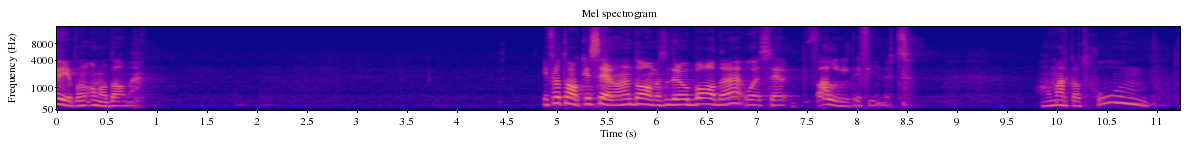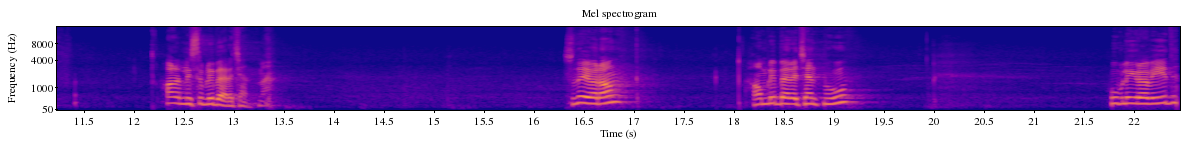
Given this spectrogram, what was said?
øye på en annen dame. Ifra taket ser han en dame som drev og bader, og ser veldig fin ut. Han merker at hun har lyst til å bli bedre kjent med. Så det gjør han. Han blir bedre kjent med henne. Hun blir gravid,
